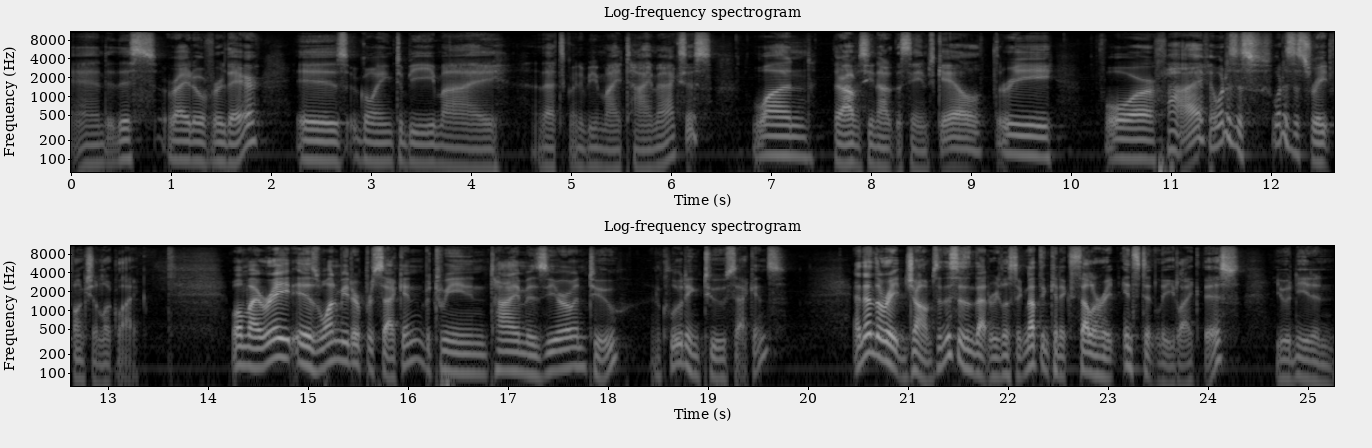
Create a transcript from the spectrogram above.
and this right over there is going to be my, that's going to be my time axis. One, they're obviously not at the same scale. Three, four, five. And what does this, what does this rate function look like? Well, my rate is one meter per second between time is zero and two, including two seconds. And then the rate jumps. And this isn't that realistic. Nothing can accelerate instantly like this. You would need an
